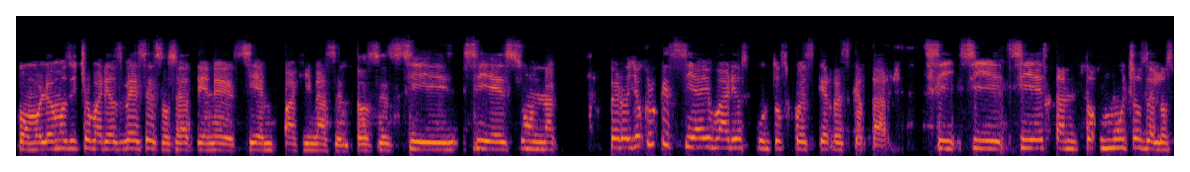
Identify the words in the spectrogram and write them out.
como lo hemos dicho varias veces, o sea, tiene 100 páginas, entonces sí, sí es una... Pero yo creo que sí hay varios puntos pues que rescatar. Sí, sí, sí están muchos de los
